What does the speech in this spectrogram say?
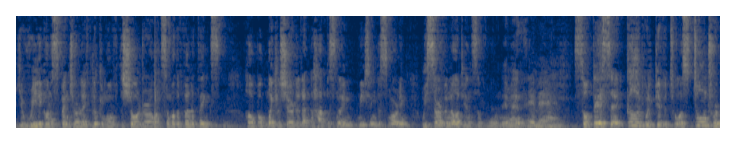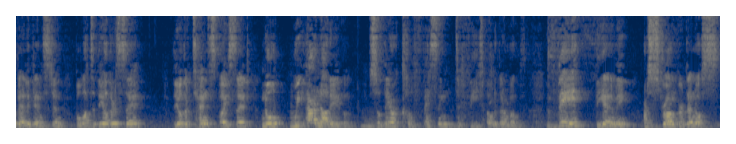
You're really going to spend your life looking over the shoulder of what some other fella thinks? How about Michael shared it at the past nine meeting this morning? We serve an audience of one. Amen. Amen. So they said, God will give it to us. Don't rebel against him. But what did the others say? The other 10 spies said, No, we are not able. So they are confessing defeat out of their mouth. They, the enemy, are stronger than us.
